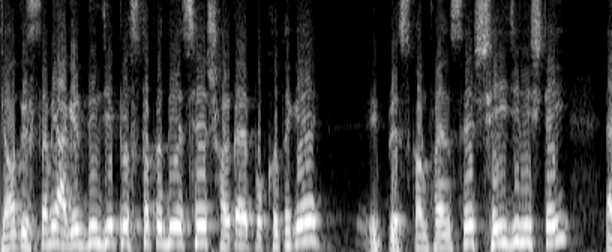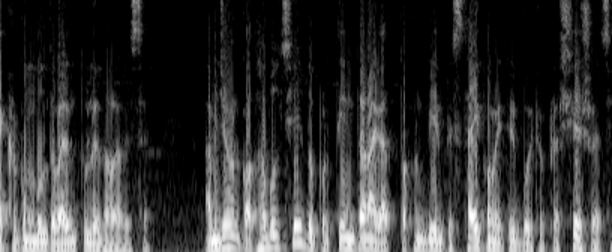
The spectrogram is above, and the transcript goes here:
জামাত ইসলামী আগের দিন যে প্রস্তাবটা দিয়েছে সরকারের পক্ষ থেকে, এই প্রেস কনফারেন্সে সেই জিনিসটাই একরকম বলতে পারেন তুলে ধরা হয়েছে। আমি যখন কথা বলছি দুপুর তিনটা নাগাদ, তখন বিএনপি স্থায়ী কমিটির বৈঠকটা শেষ হয়েছে।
